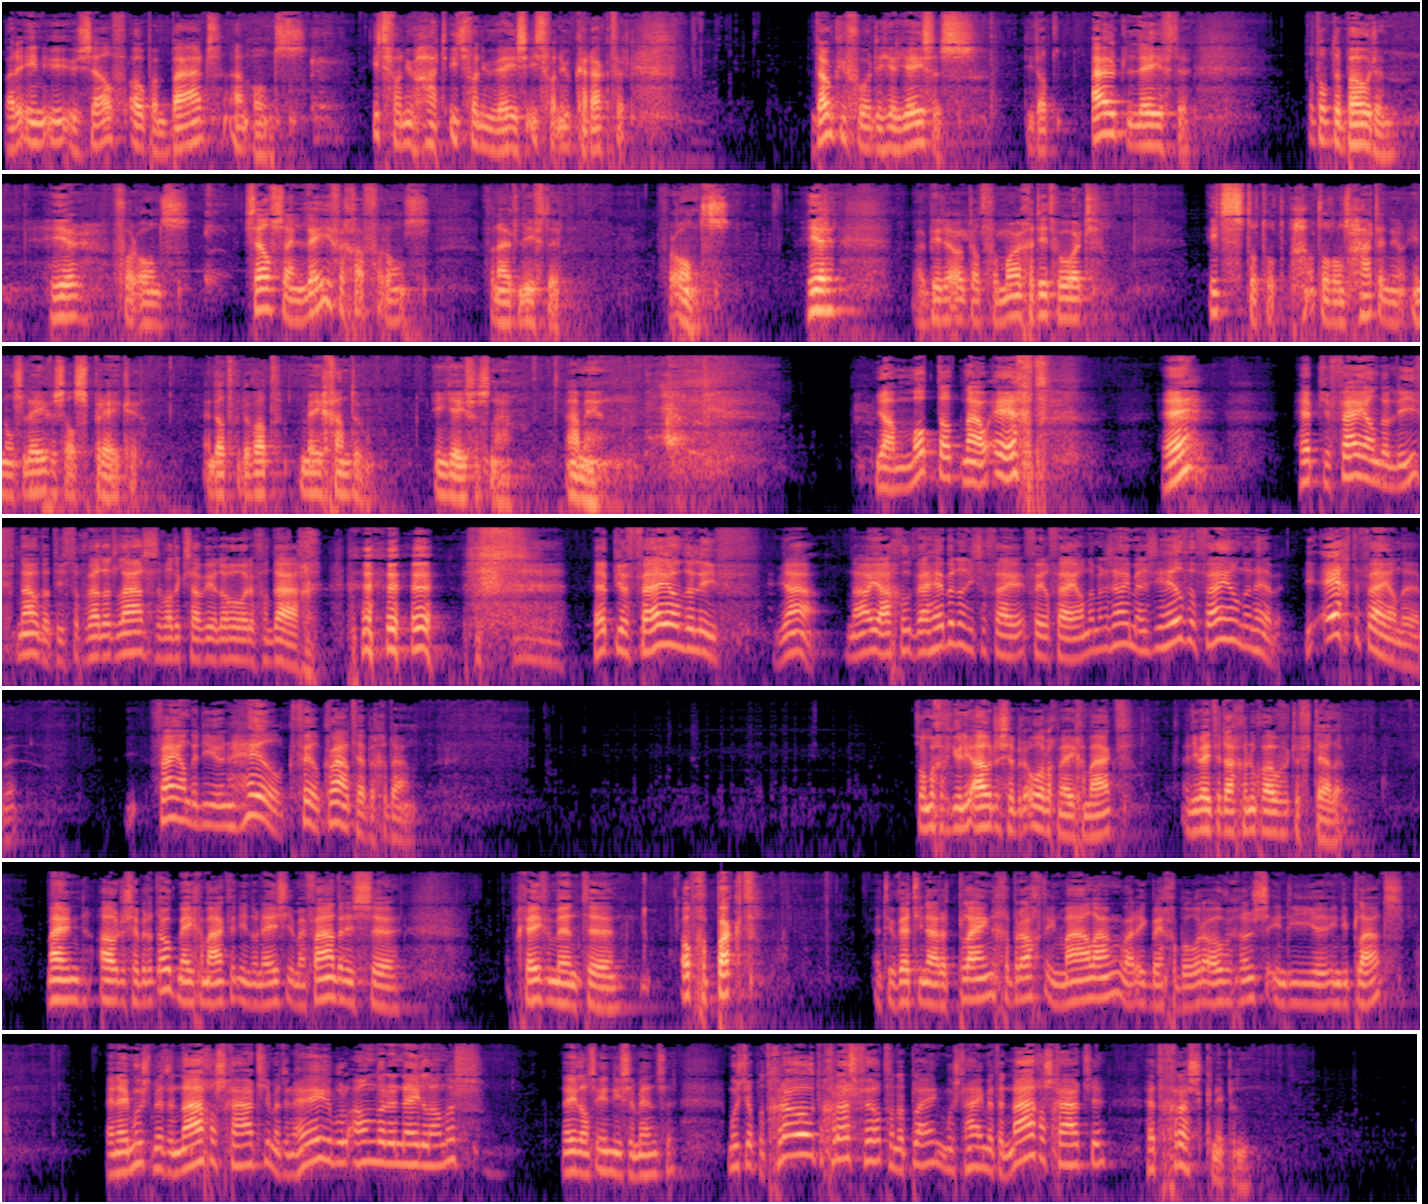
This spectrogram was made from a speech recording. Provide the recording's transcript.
waarin u uzelf openbaart aan ons. Iets van uw hart, iets van uw wezen, iets van uw karakter. Dank u voor de Heer Jezus, die dat uitleefde tot op de bodem. Heer, voor ons. Zelf zijn leven gaf voor ons, vanuit liefde, voor ons. Heer, wij bidden ook dat vanmorgen dit woord iets tot, tot, tot ons hart en in ons leven zal spreken. En dat we er wat mee gaan doen. In Jezus' naam. Amen. Ja, mot dat nou echt? Hè? Heb je vijanden lief? Nou, dat is toch wel het laatste wat ik zou willen horen vandaag. Heb je vijanden lief? Ja, nou ja, goed, wij hebben nog niet zo veel vijanden, maar er zijn mensen die heel veel vijanden hebben. Die echte vijanden hebben. Vijanden die hun heel veel kwaad hebben gedaan. Sommige van jullie ouders hebben de oorlog meegemaakt en die weten daar genoeg over te vertellen. Mijn ouders hebben dat ook meegemaakt in Indonesië. Mijn vader is uh, op een gegeven moment uh, opgepakt. En toen werd hij naar het plein gebracht in Malang, waar ik ben geboren overigens, in die, uh, in die plaats. En hij moest met een nagelschaartje, met een heleboel andere Nederlanders, Nederlands-Indische mensen, moest hij op het grote grasveld van het plein, moest hij met een nagelschaartje het gras knippen.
